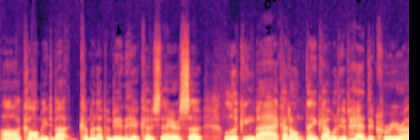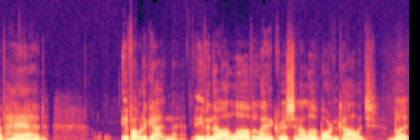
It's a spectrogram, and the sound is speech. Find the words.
uh, called me about coming up and being the head coach there. So looking back, I don't think I would have had the career I've had if I would have gotten that, even though I love Atlantic Christian, I love Barton College, but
